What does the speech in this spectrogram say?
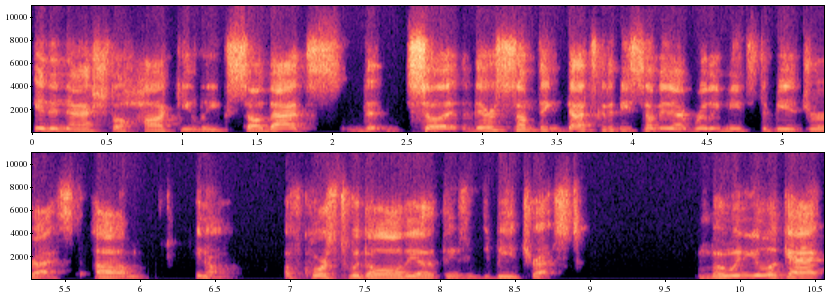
in the National Hockey League. So that's so there's something that's going to be something that really needs to be addressed. Um, you know, of course, with all the other things that need to be addressed. But when you look at,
